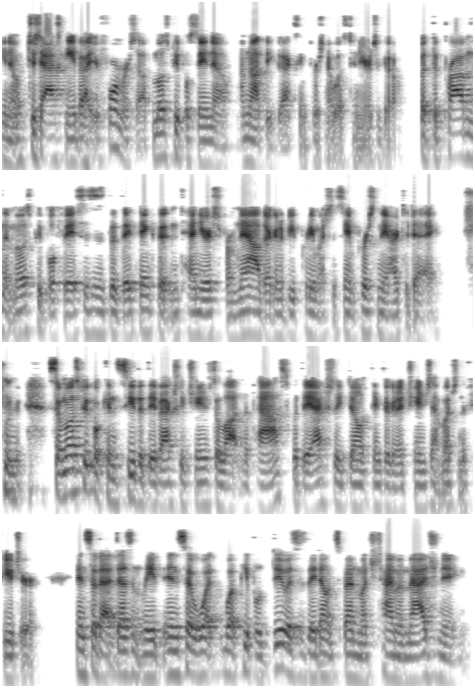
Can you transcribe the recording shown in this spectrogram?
You know, just asking about your former self. Most people say, no, I'm not the exact same person I was 10 years ago. But the problem that most people face is, is that they think that in 10 years from now, they're going to be pretty much the same person they are today. so most people can see that they've actually changed a lot in the past, but they actually don't think they're going to change that much in the future. And so that doesn't lead. And so what, what people do is, is they don't spend much time imagining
